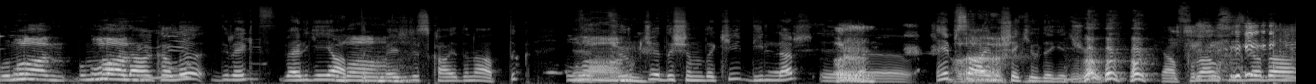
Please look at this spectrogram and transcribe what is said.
Bunun, ulan bununla ulan alakalı direkt belgeyi attık. Ulan. Meclis kaydını attık. Ee, ulan. Türkçe dışındaki diller e, hepsi aynı şekilde geçiyor. Ya Fransızca'da,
